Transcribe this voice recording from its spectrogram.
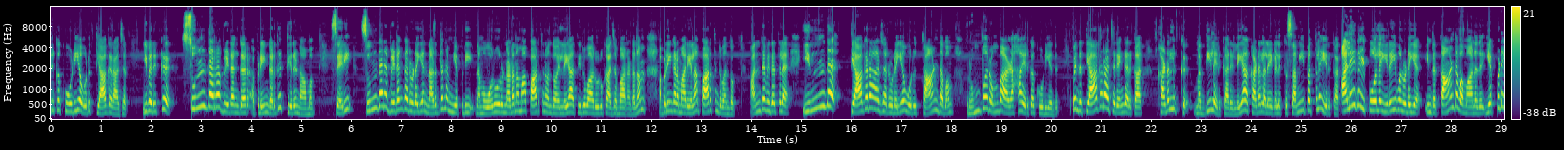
இருக்கக்கூடிய ஒரு தியாகராஜர். இவருக்கு சுந்தர விடங்கர் அப்படிங்கிறது திருநாமம். சரி சுந்தர விடங்கருடைய நர்தனம் எப்படி? நம்ம ஒரு ஒரு நடனமா பார்த்துன்னு வந்தோம் இல்லையா? திருவாரூருக்கு அஜபா நடனம் அப்படிங்கிற மாதிரி எல்லாம் பார்த்துட்டு வந்தோம். அந்த விதத்துல இந்த தியாகராஜருடைய ஒரு தாண்டவம் ரொம்ப ரொம்ப அழகா இருக்கக்கூடியது. இப்ப இந்த தியாகராஜர் எங்க இருக்கார்? கடலுக்கு மத்தியில இருக்கார் இல்லையா? கடல் அலைகளுக்கு சமீபத்துல இருக்கார். அலைகள் போல இறைவனுடைய இந்த தாண்டவமானது எப்படி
